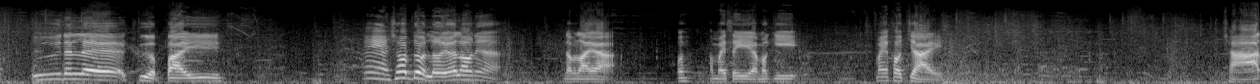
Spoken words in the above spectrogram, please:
ดอือนั่นแหละ เกือบไปแหมชอบโดดเลยอะเราเนี่ยทำไรอะเอ้ยทำไมเซอะเมื่อกี้ ไม่เข้าใจ ชาร์จ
